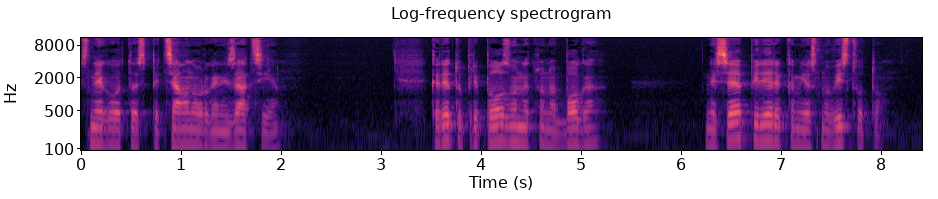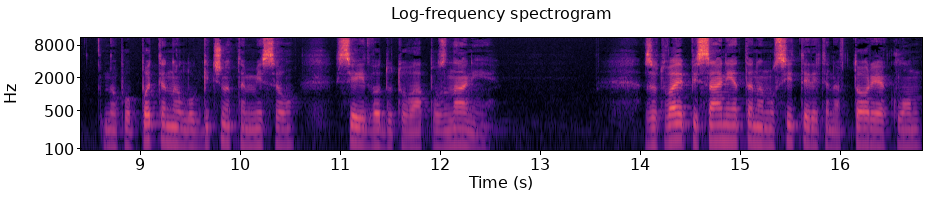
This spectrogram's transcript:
с неговата специална организация, където при ползването на Бога не се апелира към ясновидството, но по пътя на логичната мисъл се идва до това познание. Затова и писанията на носителите на втория клон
